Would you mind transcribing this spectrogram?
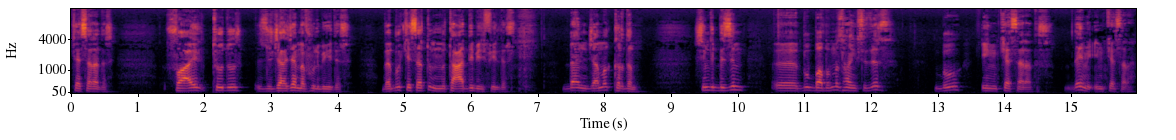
keseradır. Fail tudur, zücace meful bihidir. Ve bu kesertu müteaddi bir fiildir. Ben camı kırdım. Şimdi bizim e, bu babımız hangisidir? Bu inkeseradır. Değil mi? İnkesera.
